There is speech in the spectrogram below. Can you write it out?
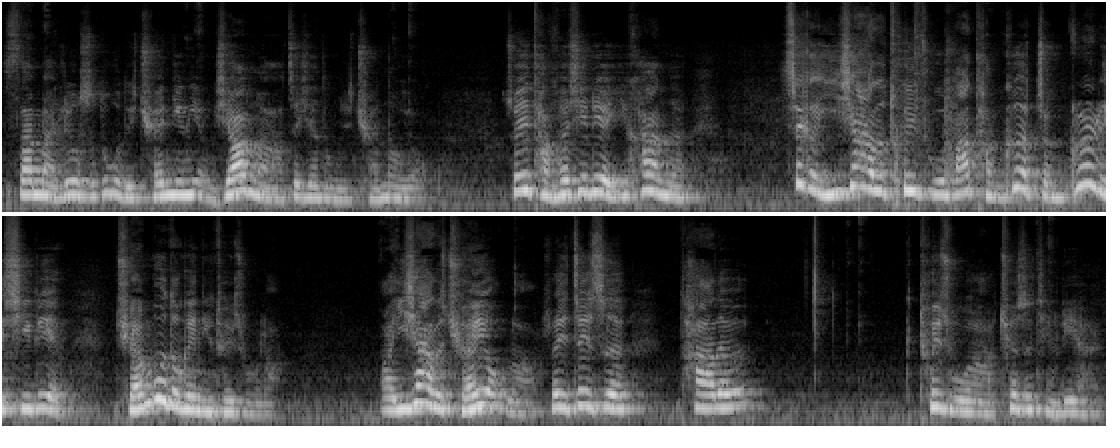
三百六十度的全景影像啊，这些东西全都有。所以坦克系列一看呢，这个一下子推出，把坦克整个的系列全部都给你推出了，啊，一下子全有了。所以这次它的。推出啊，确实挺厉害的。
